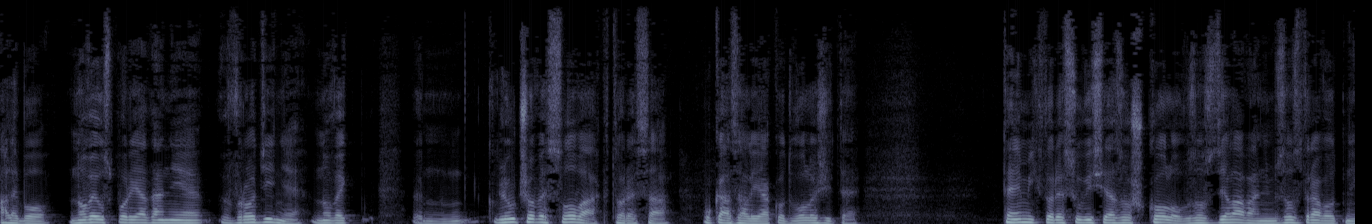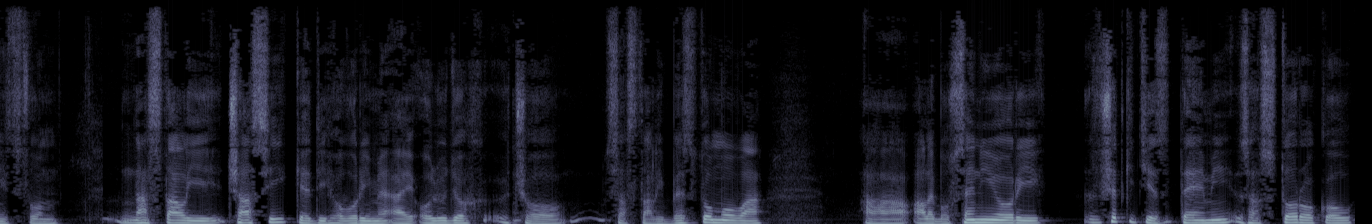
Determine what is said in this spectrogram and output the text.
Alebo nové usporiadanie v rodine, nové kľúčové slova, ktoré sa ukázali ako dôležité. Témy, ktoré súvisia so školou, so vzdelávaním, so zdravotníctvom. Nastali časy, kedy hovoríme aj o ľuďoch, čo sa stali bezdomova a, alebo seniory. Všetky tie témy za 100 rokov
